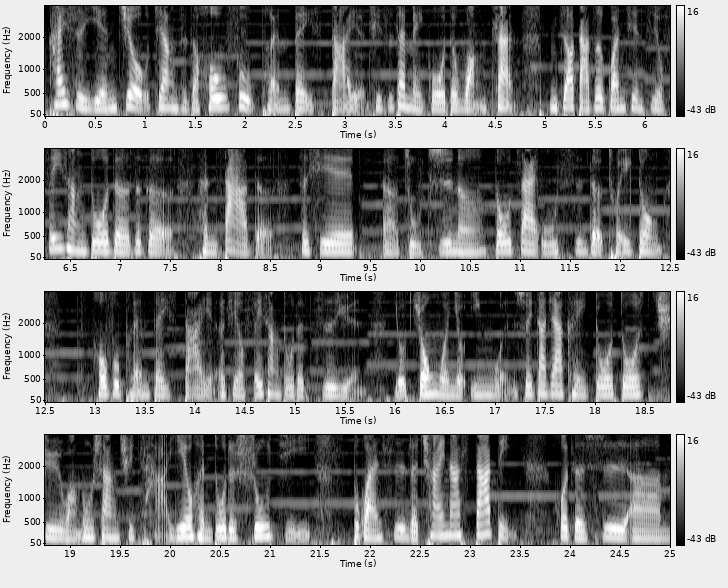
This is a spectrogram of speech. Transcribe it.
开始研究这样子的 Whole Food Plant-Based Diet。其实，在美国的网站，你只要打这个关键字，有非常多的这个很大的。这些呃组织呢，都在无私的推动 Whole Food Plant-Based Diet，而且有非常多的资源，有中文有英文，所以大家可以多多去网络上去查，也有很多的书籍，不管是 The China Study，或者是嗯，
